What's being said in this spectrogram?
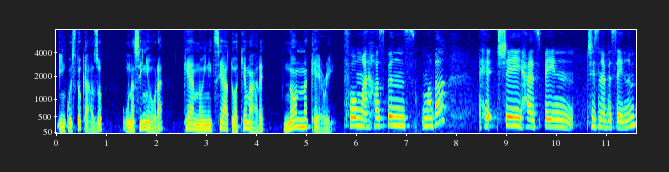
In questo caso, una signora che hanno iniziato a chiamare nonna Carrie. For my husband's mother, he, she has been, she's never seen them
